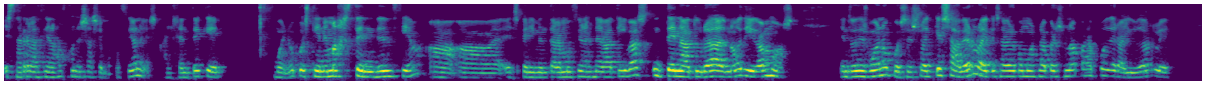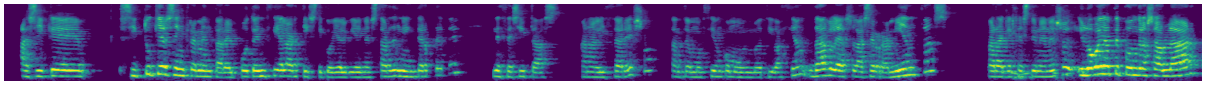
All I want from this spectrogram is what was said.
están relacionados con esas emociones. Hay gente que bueno, pues tiene más tendencia a, a, experimentar emociones negativas de natural, ¿no? Digamos. Entonces, bueno, pues eso hay que saberlo, hay que saber cómo es la persona para poder ayudarle. Así que si tú quieres incrementar el potencial artístico y el bienestar de un intérprete, necesitas analizar eso, tanto emoción como motivación, darles las herramientas para que gestionen eso y luego ya te pondrás a hablar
